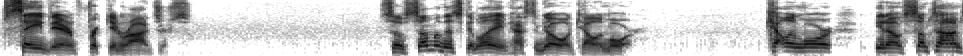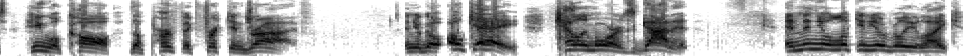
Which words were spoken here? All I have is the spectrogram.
saved Aaron frickin' Rodgers. So some of this blame has to go on Kellen Moore. Kellen Moore, you know, sometimes he will call the perfect frickin' drive. And you'll go, okay, Kellen Moore's got it. And then you'll look and you'll really like,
